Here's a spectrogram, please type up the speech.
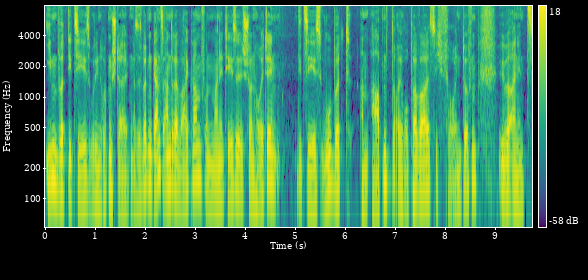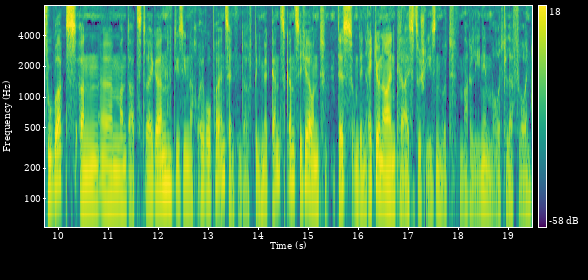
ihm wird die CSU den Rücken stärken. Also es wird ein ganz anderer Wahlkampf und meine These ist schon heute, die CSU wird am Abend der Europawahl sich freuen dürfen über einen Zuwachs an äh, Mandatsträgern, die sie nach Europa entsenden darf. Bin ich mir ganz, ganz sicher. Und das, um den regionalen Kreis zu schließen, wird Marlene Mautler freuen.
